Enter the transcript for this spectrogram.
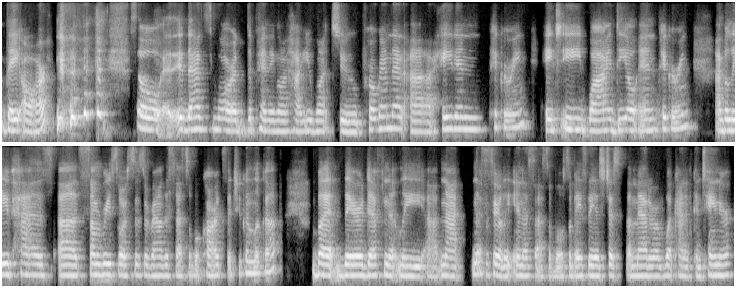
they are. so it, that's more depending on how you want to program that. Uh, Heydon Pickering, H-E-Y-D-O-N Pickering, I believe has uh, some resources around accessible cards that you can look up, but they're definitely uh, not necessarily inaccessible. So basically it's just a matter of what kind of container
